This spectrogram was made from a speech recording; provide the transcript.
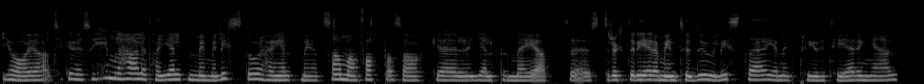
ja, jag tycker det är så himla härligt. Han hjälper mig med listor, han hjälper mig att sammanfatta saker, hjälper mig att eh, strukturera min to-do-lista enligt prioriteringar.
